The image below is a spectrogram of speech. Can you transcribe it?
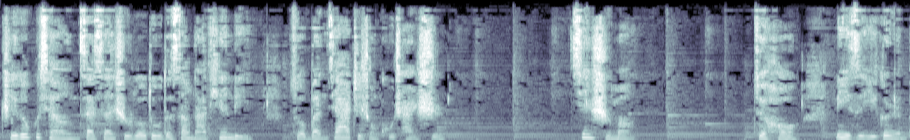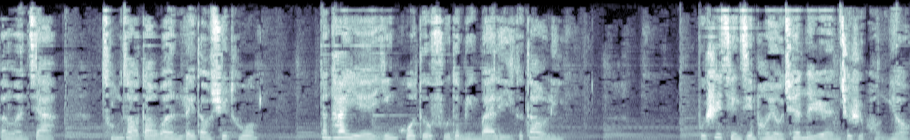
谁都不想在三十多度的桑拿天里做搬家这种苦差事。现实吗？最后，栗子一个人搬完家，从早到晚累到虚脱，但她也因祸得福的明白了一个道理：不是请进朋友圈的人就是朋友，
